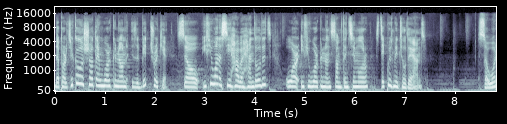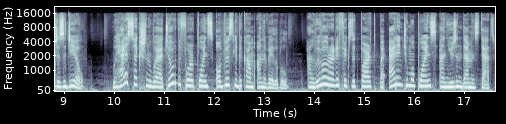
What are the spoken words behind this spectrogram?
the particular shot I'm working on is a bit tricky, so if you want to see how I handled it, or if you're working on something similar, stick with me till the end. So what is the deal? We had a section where two of the four points obviously become unavailable, and we've already fixed that part by adding two more points and using them instead.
